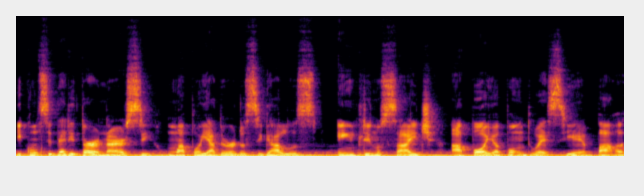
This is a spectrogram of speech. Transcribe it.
E considere tornar-se um apoiador do Cigaluz entre no site apoia.se barra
